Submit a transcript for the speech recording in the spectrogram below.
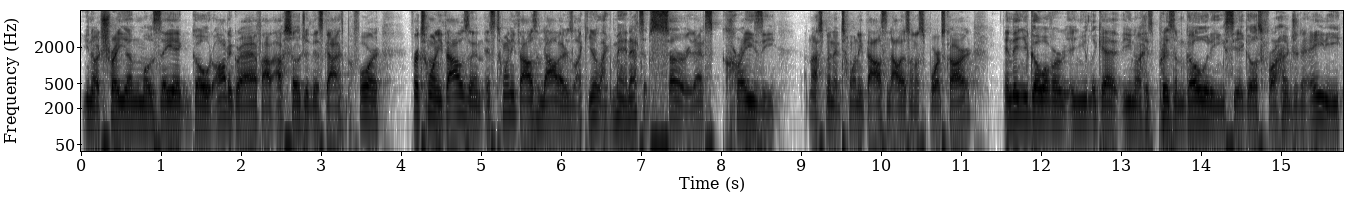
you know, Trae Young Mosaic Gold autograph. I, I showed you this guys before for twenty thousand. It's twenty thousand dollars. Like you're like, man, that's absurd. That's crazy. I'm not spending twenty thousand dollars on a sports card. And then you go over and you look at you know his Prism Gold and you see it goes for 180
